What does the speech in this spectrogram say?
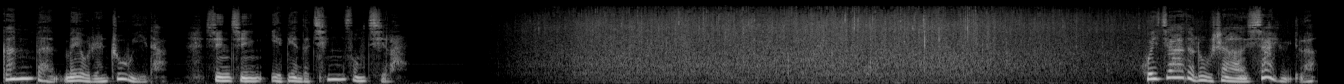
根本没有人注意他，心情也变得轻松起来。回家的路上下雨了，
